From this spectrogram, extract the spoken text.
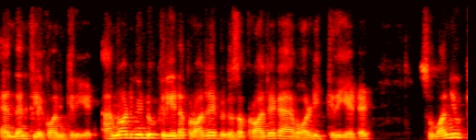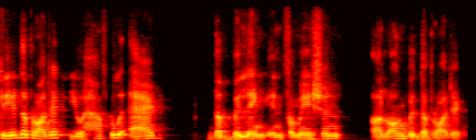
and then click on create. I'm not going to create a project because a project I have already created. So when you create the project, you have to add the billing information along with the project.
